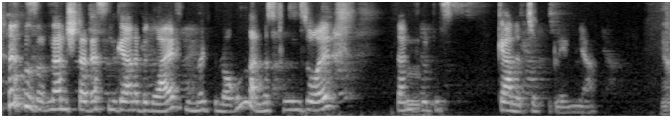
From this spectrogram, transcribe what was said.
sondern stattdessen gerne begreifen möchte, warum man das tun soll, dann wird es gerne zu Problemen, ja. Ja.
